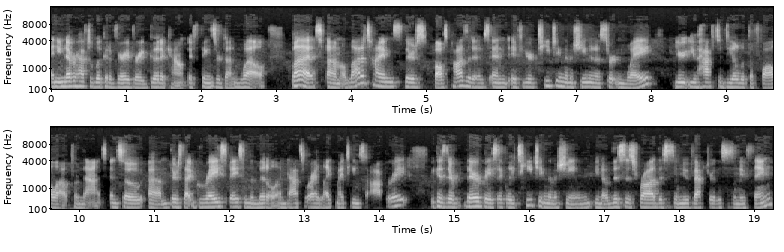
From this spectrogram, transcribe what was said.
and you never have to look at a very very good account if things are done well. But um, a lot of times there's false positives, and if you're teaching the machine in a certain way, you you have to deal with the fallout from that. And so um, there's that gray space in the middle, and that's where I like my teams to operate because they're they're basically teaching the machine, you know, this is fraud, this is a new vector, this is a new thing.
